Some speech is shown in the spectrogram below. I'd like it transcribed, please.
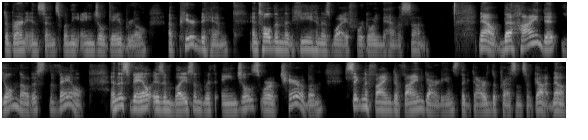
to burn incense when the angel Gabriel appeared to him and told him that he and his wife were going to have a son. Now, behind it, you'll notice the veil. And this veil is emblazoned with angels or cherubim, signifying divine guardians that guard the presence of God. Now,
